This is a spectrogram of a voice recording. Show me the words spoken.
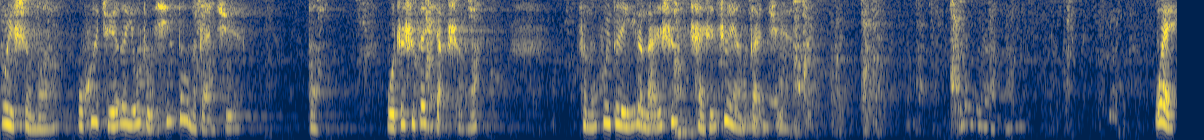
为什么我会觉得有种心动的感觉？哦，我这是在想什么？怎么会对一个男生产生这样的感觉？喂，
